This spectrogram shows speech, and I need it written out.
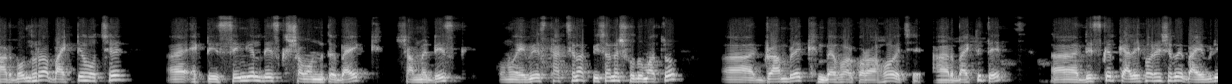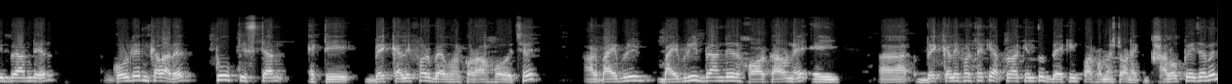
আর বন্ধুরা বাইকটি হচ্ছে একটি সিঙ্গেল ডিস্ক সমন্বিত বাইক সামনে ডিস্ক কোনো এবিএস থাকছে না। পিছনে শুধুমাত্র ড্রাম ব্রেক ব্যবহার করা হয়েছে। আর বাইকটিতে ডিস্কের ক্যালিফার হিসেবে বাইবরি ব্র্যান্ডের গোল্ডেন কালারের টু পিস্টান একটি ব্রেক ক্যালিফার ব্যবহার করা হয়েছে। আর বাইবরি বাইব্রি ব্র্যান্ডের হওয়ার কারণে এই ব্রেক ক্যালিফার থেকে আপনারা কিন্তু ব্রেকিং পারফরমেন্সটা অনেক ভালো পেয়ে যাবেন।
